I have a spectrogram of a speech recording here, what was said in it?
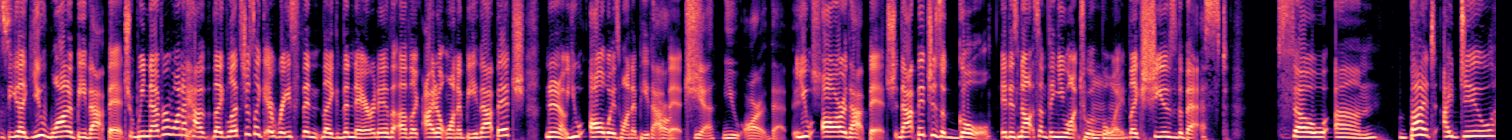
Yes. be like you want to be that bitch we never want to have like let's just like erase the like the narrative of like i don't want to be that bitch no no, no you always want to be that Or- bitch Yeah, you are that bitch. You are that bitch. That bitch is a goal. It is not something you want to Mm-hmm. avoid. Like she is the best. So, um, but I do,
